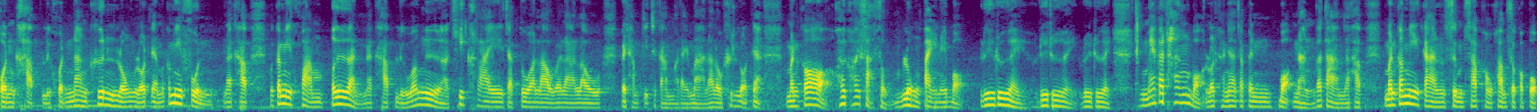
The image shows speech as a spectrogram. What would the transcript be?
คนขับหรือคนนั่งขึ้นลงรถเนี่ยมันก็มีฝุ่นนะครับ มันก็มีความเปื้อนนะครับ หรือว่าเหงื่อขี้ใครจากตัวเราเวลาเราไปทำกิจกรรมอะไรมา แล้วเราขึ้นรถเนี่ยมันก็ค่อยๆสะสมลงไปในเบาะเรื่อยๆ เรื่อยๆ เรื่อยๆ ถึงแม้กระทั่งเบาะรถคันนี้จะเป็นเบาะหนังก็ตามนะครับ มันก็มีการซึมซับของความสกปรก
